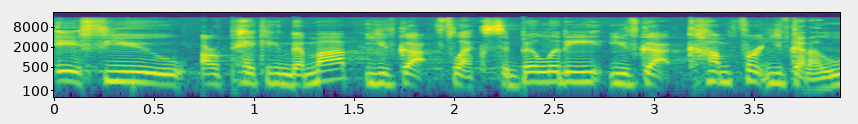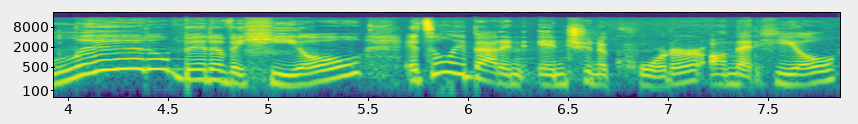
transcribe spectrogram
if you are picking them up, you've got flexibility, you've got comfort, you've got a little bit of a heel. It's only about an inch and a quarter on that heel,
